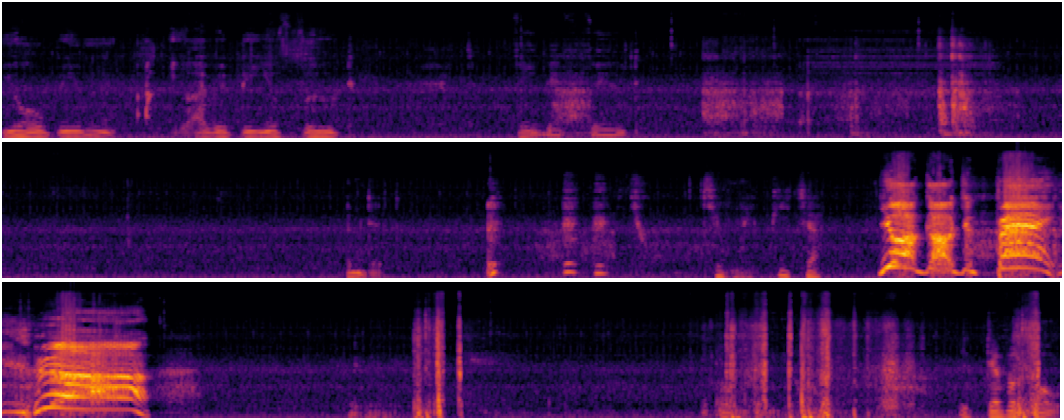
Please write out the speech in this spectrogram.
You'll be, I will be your food. Favorite food. I'm dead. you kill my pizza. You're going to pay! Ah! Wait, wait, wait. Oh, there you go. It's difficult.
